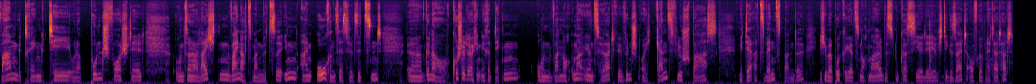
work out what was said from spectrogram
warmen Getränk, Tee oder Punsch vorstellt und so einer leichten Weihnachtsmannmütze in einem Ohrensessel sitzend. Äh, genau, kuschelt euch in ihre Decken und wann auch immer ihr uns hört, wir wünschen euch ganz viel Spaß mit der Adventsbande. Ich überbrücke jetzt nochmal, bis Lukas hier die richtige Seite aufgeblättert hat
